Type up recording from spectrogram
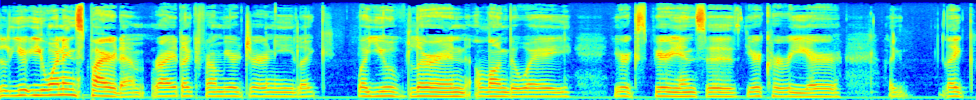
you you want to inspire them, right? Like from your journey, like what you've learned along the way, your experiences, your career, like like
